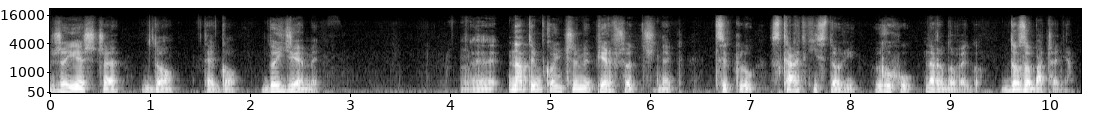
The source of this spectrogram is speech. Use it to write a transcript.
że jeszcze do tego dojdziemy. Y, na tym kończymy pierwszy odcinek cyklu z kart historii ruchu narodowego. Do zobaczenia.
